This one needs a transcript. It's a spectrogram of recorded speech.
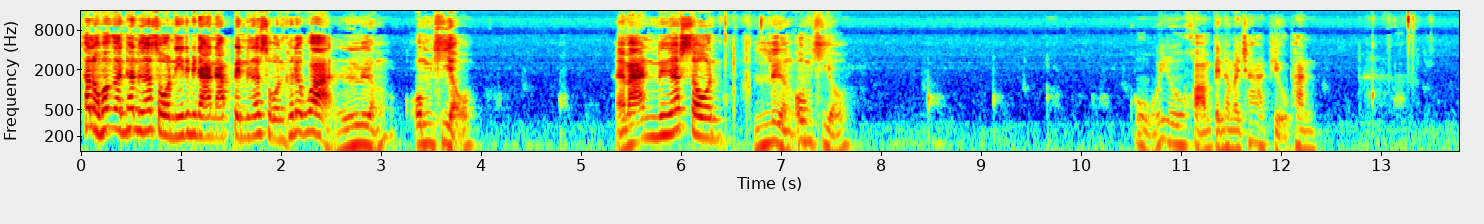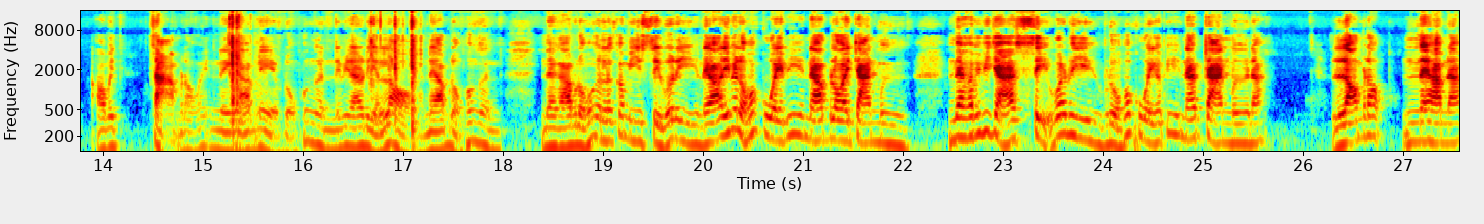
ถ้าหลวงพ่อเงินถ้าเนื้อโซนนี้นะพี่ดานับเป็นเนื้อโซนเขาเรียกว่าเหลือง อมเขียวเห็นไหมเนื้อโซนเหลืองอมเขียวโอ้ยดูความเป็นธรรมชาติผิวพันธุ์เอาไปสามร้อยนะครับนี่หลวงพ่อเงินในพิธาเหรียญหล่อนะครับหลวงพ่อเงินนะครับหลวงพ่อเงินแล้วก็มีสิวรีนะครับอันนี้เป็นหลวงพ่อกลวยพี่นะครับรอยจานมือนะครับพี่พี่จ๋าสิวรีหลวงพ่อกลวยครับพี่นะครับจานมือนะล้อมรอบนะครับนะ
